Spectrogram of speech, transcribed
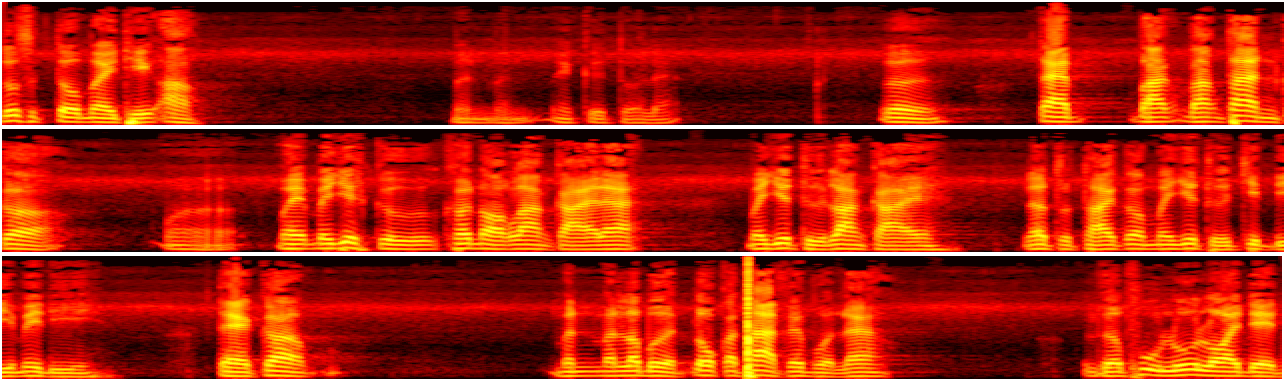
รู้สึกตัวใหม่ทีอ้าวมันมันไม่เกิดตัวแล้ว เออ แต่บางบางท่านก็ไม่ไม่ยึดคือเขานอกร่างกายแล้ว ไม่ยึดถือร่างกาย แล้วสุดท้ายก็ไม่ยึดถือจิตดีไม่ดี แต่ก็ มันมันระเบิดโลกธาตุไปหมดแล้ว เหลือผู้รู้ลอยเด่น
